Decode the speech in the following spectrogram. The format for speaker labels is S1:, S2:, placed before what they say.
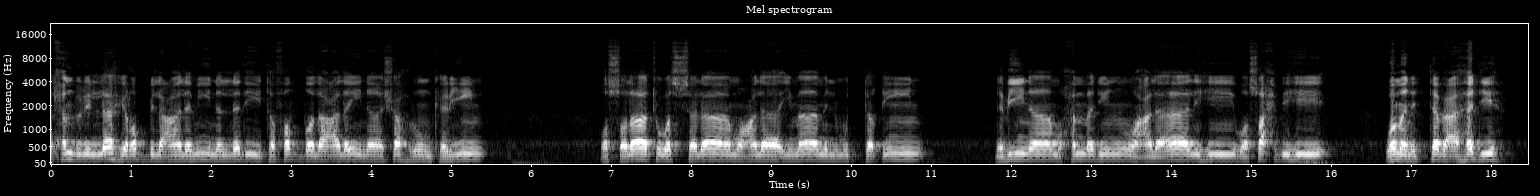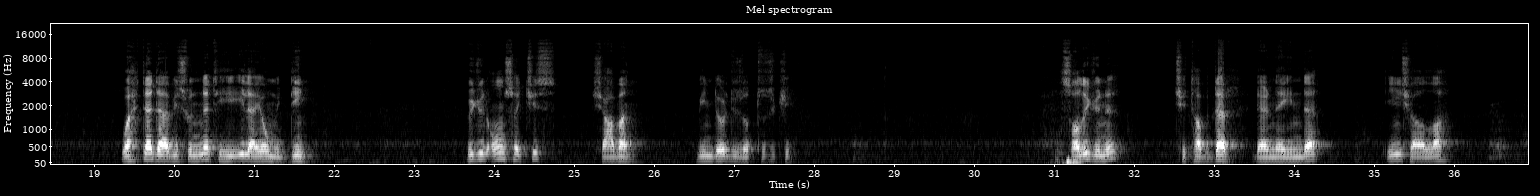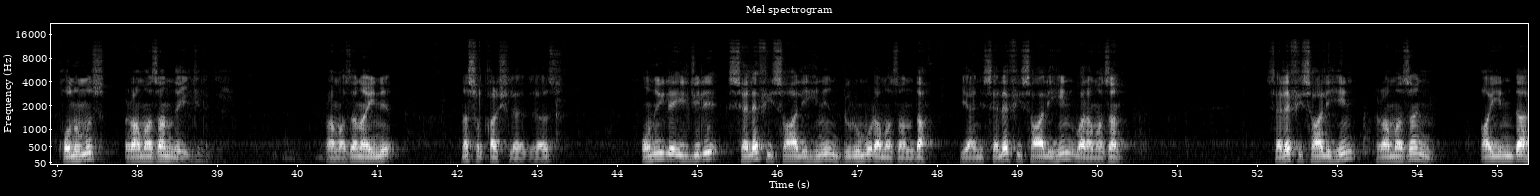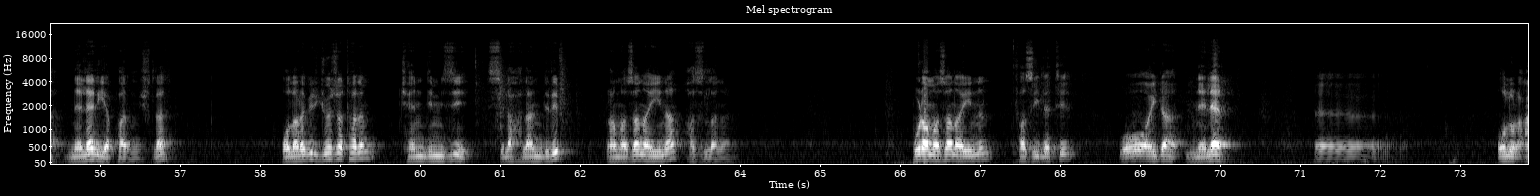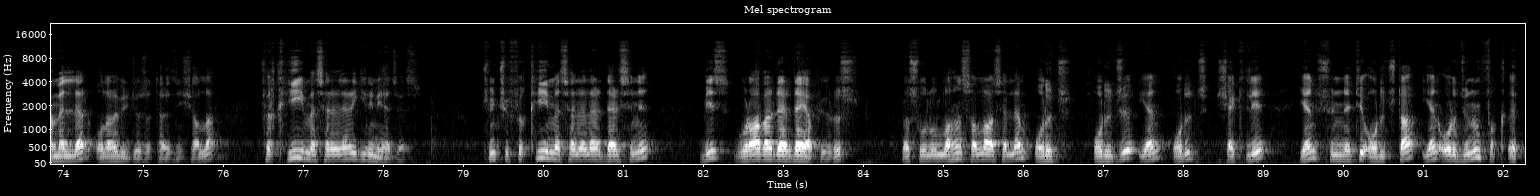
S1: الحمد لله رب العالمين الذي تفضل علينا شهر كريم والصلاة والسلام على إمام المتقين نبينا محمد وعلى آله وصحبه ومن اتبع هديه واهتدى بسنته إلى يوم الدين Bugün 18 Şaban 1432 Salı günü Çitabder Derneği'nde inşallah konumuz Ramazan'la ilgilidir. Ramazan ayını nasıl karşılayacağız? Onu ile ilgili Selefi Salihinin durumu Ramazan'da. Yani Selefi Salihin ve Ramazan. Selefi Salihin Ramazan ayında neler yaparmışlar? Onlara bir göz atarım. Kendimizi silahlandırıp Ramazan ayına hazırlanalım. Bu Ramazan ayının fazileti ve o ayda neler e, olur ameller onlara bir göz atarız inşallah. Fıkhi meselelere girmeyeceğiz. Çünkü fıkhi meseleler dersini biz guraba derde yapıyoruz. Resulullah'ın sallallahu aleyhi ve sellem oruç. Orucu yen oruç şekli yen sünneti oruçta yen orucunun fıkhı.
